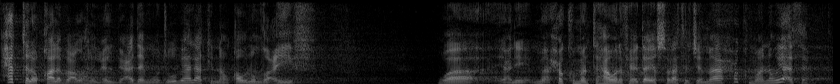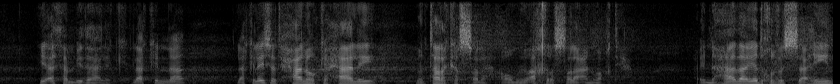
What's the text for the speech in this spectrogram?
حتى لو قال بعض أهل العلم بعدم وجوبها لكنه قول ضعيف. ويعني حكم من تهاون في أداء صلاة الجماعة؟ حكم أنه يأثم يأثم بذلك. لكن لكن ليست حاله كحال من ترك الصلاة أو من يؤخر الصلاة عن وقتها. فإن هذا يدخل في الساهين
